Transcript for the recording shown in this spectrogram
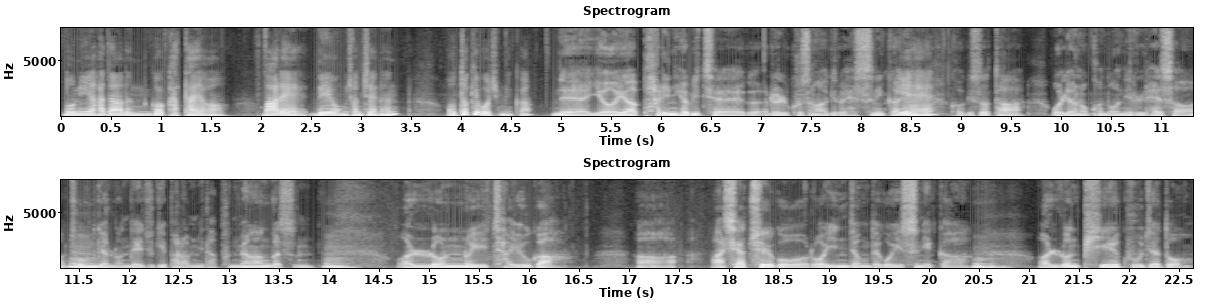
논의하자는 것 같아요. 말의 내용 전체는 어떻게 보십니까? 네, 여야 8인 협의체를 구성하기로 했으니까요. 예. 거기서 다 올려놓고 논의를 해서 좋은 음. 결론 내주기 바랍니다. 분명한 것은 음. 언론의 자유가 어, 아시아 최고로 인정되고 있으니까 음. 언론 피해 구제도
